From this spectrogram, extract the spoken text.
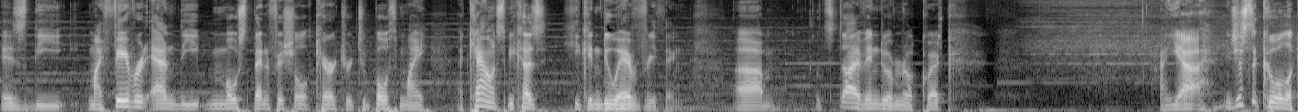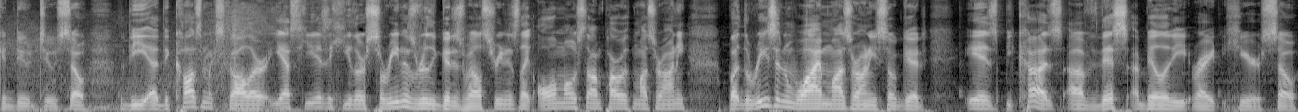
is the my favorite and the most beneficial character to both my accounts because he can do everything. Um, let's dive into him real quick. Yeah, just a cool looking dude too. So the uh, the Cosmic Scholar, yes, he is a healer. Serena's really good as well. Serena's like almost on par with Masrani, but the reason why Masrani is so good is because of this ability right here. So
